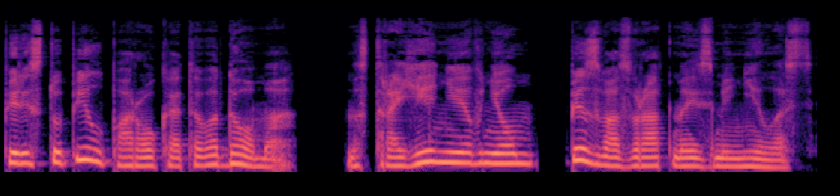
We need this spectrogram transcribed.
переступил порог этого дома, настроение в нем безвозвратно изменилось.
